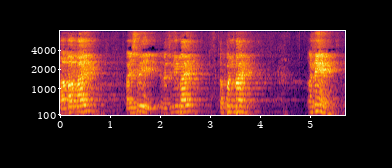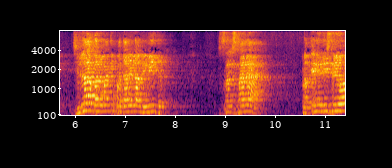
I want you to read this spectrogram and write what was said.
બાબાભાઈ, ભાઈ શ્રી રજનીભાઈ, તપનભાઈ અને જિલ્લાભરમાંથી પધારેલા વિવિધ સંસ્થાના પ્રતિનિધિશ્રીઓ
